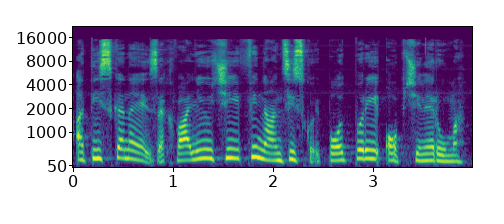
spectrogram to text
a tiskana je zahvaljujući financijskoj potpori općine Ruma.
